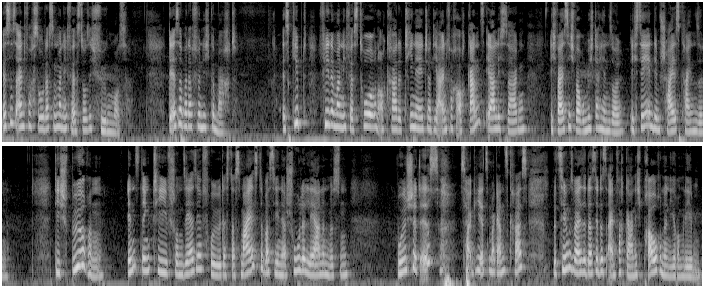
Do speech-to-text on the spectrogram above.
ist es einfach so, dass ein Manifestor sich fügen muss. Der ist aber dafür nicht gemacht. Es gibt viele Manifestoren, auch gerade Teenager, die einfach auch ganz ehrlich sagen, ich weiß nicht, warum ich dahin soll. Ich sehe in dem Scheiß keinen Sinn. Die spüren instinktiv schon sehr, sehr früh, dass das meiste, was sie in der Schule lernen müssen, Bullshit ist, sage ich jetzt mal ganz krass, beziehungsweise dass sie das einfach gar nicht brauchen in ihrem Leben.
